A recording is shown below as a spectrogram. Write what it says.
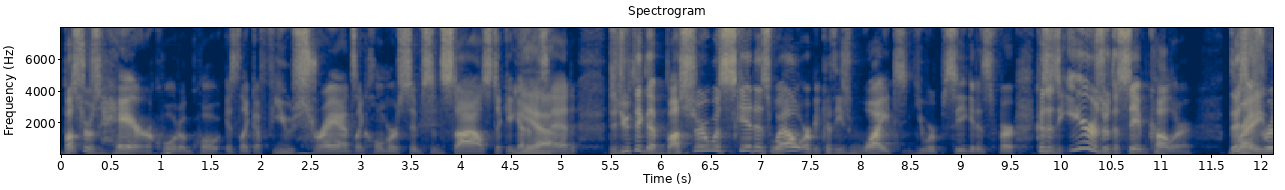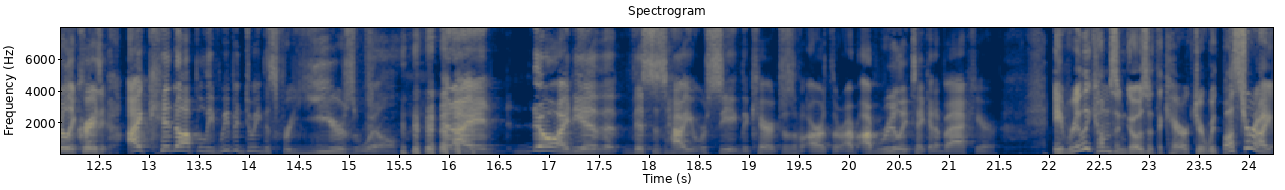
Buster's hair, quote unquote, is like a few strands, like Homer Simpson style, sticking out Yeah. of his head. Did you think that Buster was skin as well, or because he's white, you were seeing it as fur? Because his ears are the same color. This Right. is really crazy. I cannot believe we've been doing this for years, Will, and I had no idea that this is how you were seeing the characters of Arthur. I'm, I'm really taken aback here. It really comes and goes with the character. With Buster, I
